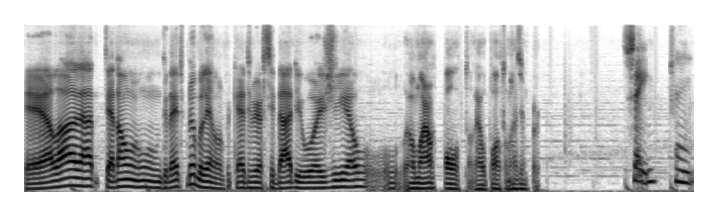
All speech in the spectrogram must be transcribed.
ela terá um, um, grande problema, porque a diversidade hoje é o, é o maior ponto, né? o ponto mais importante. Sim, sim.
